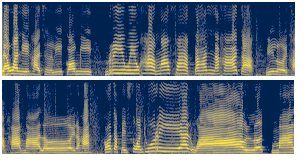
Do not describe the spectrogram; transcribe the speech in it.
แล้ววันนี้ค่ะเชอรี่ก็มีรีวิวค่ะมาฝากกันนะคะ จากนี่เลยค่ะภาพมาเลยนะคะ ก็จะเป็นสวนทุเรียน ว้าวเลิศมาก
